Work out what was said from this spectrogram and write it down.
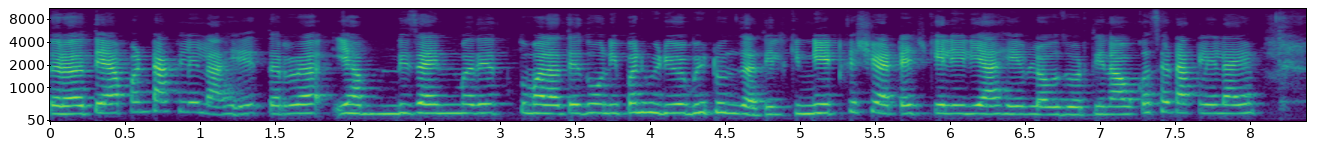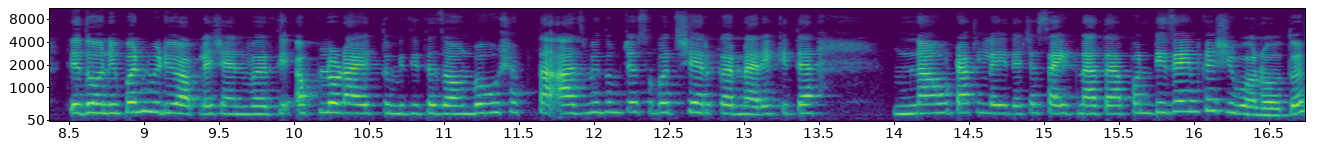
तर ते आपण टाकलेलं आहे. तर ह्या डिझाईनमध्ये तुम्हाला ते दोन्ही पण व्हिडिओ भेटून जातील की नेट कशी अटॅच केलेली आहे ब्लाऊजवरती नाव कसं टाकलेलं आहे ते दोन्ही पण व्हिडिओ आपल्या चॅनलवरती अपलोड आहेत. तुम्ही तिथं जाऊन बघू शकता. आज मी तुमच्यासोबत शेअर करणार आहे की त्या नाव टाकलंय त्याच्या साईडनं आता आपण डिझाईन कशी बनवतोय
